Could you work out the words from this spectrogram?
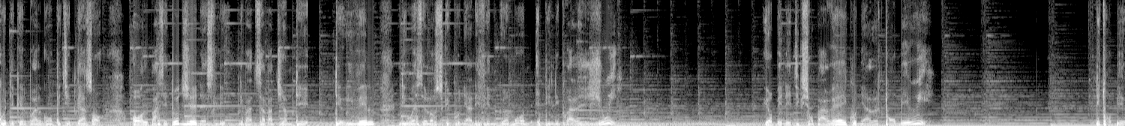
kote ke l pral gon petit gason. Or, l pase tout jenes li, li pat sa pat jam te, te rivel, li wese loske koun ya li fin gran moun, epi li pral joui. Une bénédiction pareille kounya le tomber il tomber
